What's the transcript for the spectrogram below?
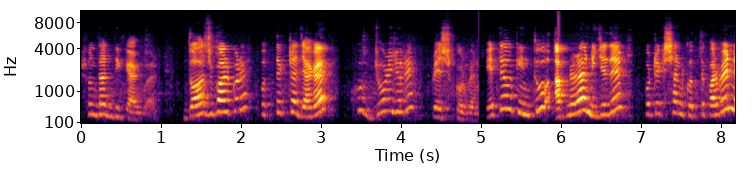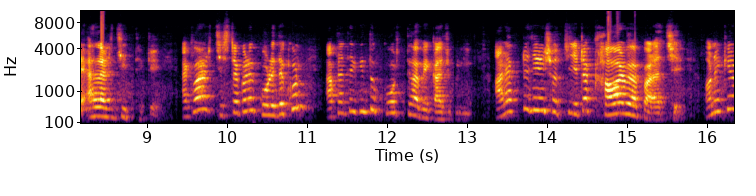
সন্ধ্যার দিকে একবার। দশ বার করে প্রত্যেকটা জায়গায় খুব জোরে জোরে প্রেস করবেন। এতেও কিন্তু আপনারা নিজেদের প্রোটেকশান করতে পারবেন অ্যালার্জির থেকে। একবার চেষ্টা করে করে দেখুন, আপনাদের কিন্তু করতে হবে কাজগুলি। আর একটা জিনিস হচ্ছে যেটা খাওয়ার ব্যাপার আছে। অনেকের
